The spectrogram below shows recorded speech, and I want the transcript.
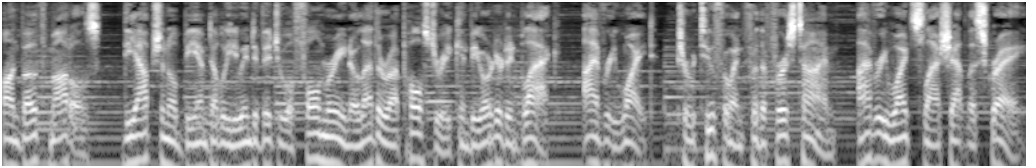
On both models, the optional BMW individual full merino leather upholstery can be ordered in black, ivory white, tartufo and for the first time, ivory white slash atlas gray.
